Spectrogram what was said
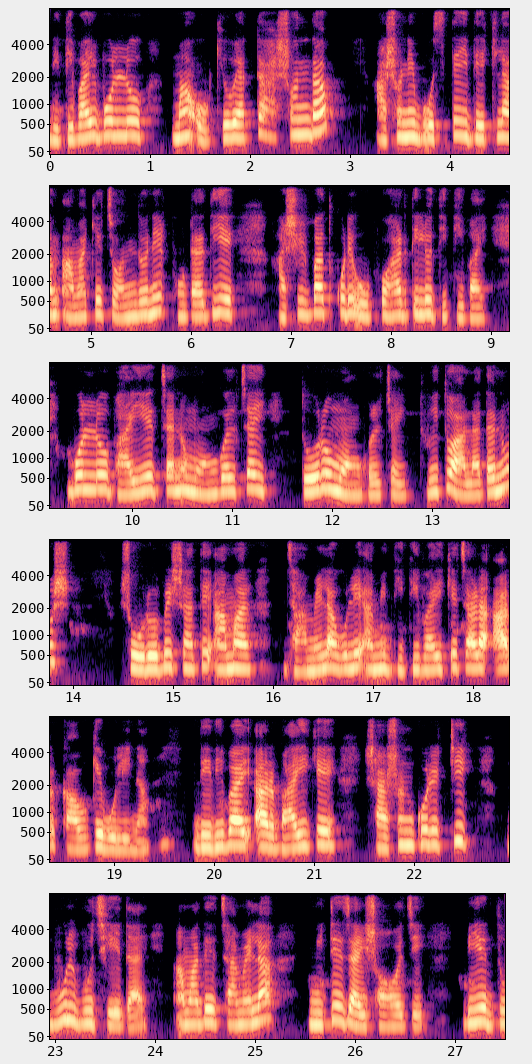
দিদিভাই বলল, মা, ওকেও একটা আসন দাও। আসনে বসতেই দেখলাম আমাকে চন্দনের ফোঁটা দিয়ে আশীর্বাদ করে উপহার দিল দিদিভাই বলল, ভাইয়ের যেন মঙ্গল চাই, তোরও মঙ্গল চাই, তুই তো আলাদা নোস। সৌরভের সাথে আমার ঝামেলা হলে আমি দিদিভাইকে ছাড়া আর কাউকে বলি না। দিদিভাই আর ভাইকে শাসন করে ঠিক ভুল বুঝিয়ে দেয়। আমাদের ঝামেলা মিটে যায় সহজে। বিয়ের দু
